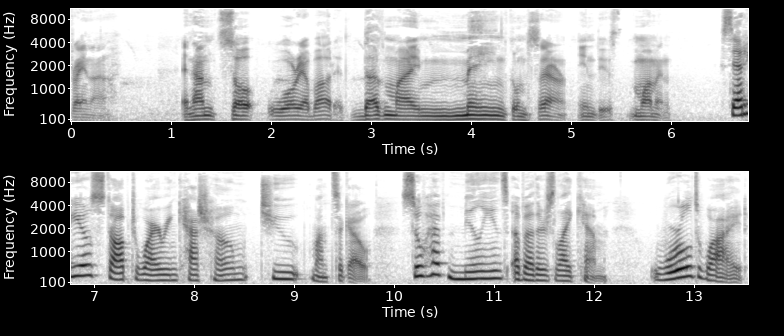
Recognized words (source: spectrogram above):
right now. And I'm so worried about it. That's my main concern in this moment. Sergio stopped wiring cash home two months ago. So have millions of others like him. Worldwide,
